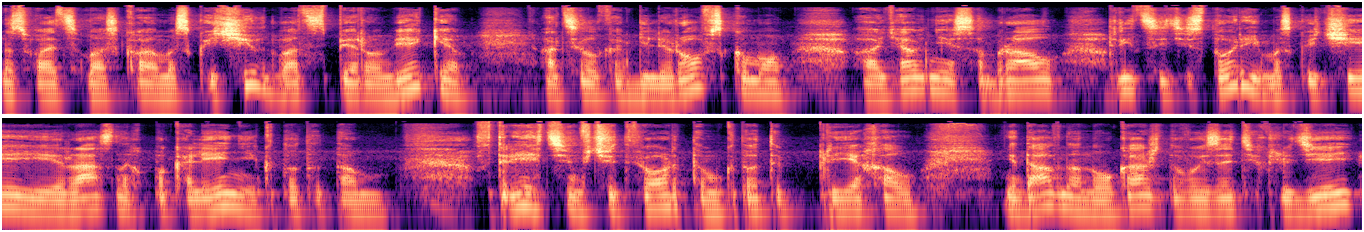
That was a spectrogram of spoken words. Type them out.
называется «Москва москвичи в 21 веке», отсылка к Гелеровскому. А я в ней собрал 30 историй москвичей разных поколений. Кто-то там в третьем, в четвертом, кто-то приехал недавно, но у каждого из этих людей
